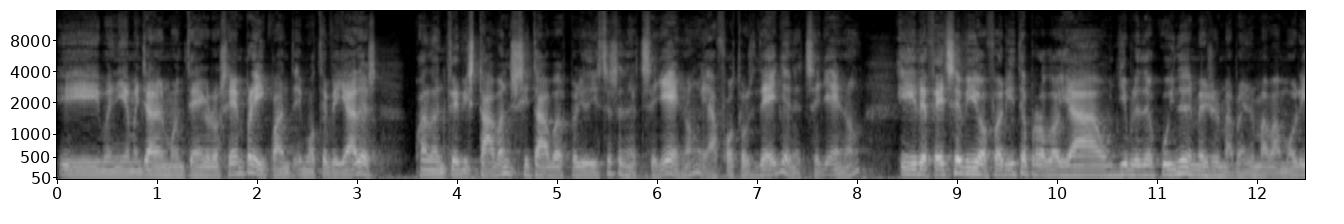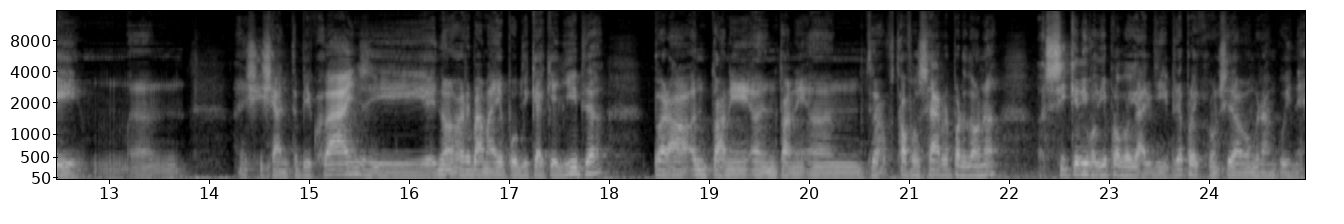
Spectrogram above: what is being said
i venia menjant en Montenegro sempre i, quan, i moltes vegades quan l'entrevistaven citava els periodistes en el celler, no? Hi ha fotos d'ell en el celler, no? I de fet s'havia oferit a prologar un llibre de cuina del meu germà. El meu germà va morir en, en 60 i pico d'anys i no arribar mai a publicar aquest llibre, però Antoni, Antoni, en Tòfol Serra, perdona, sí que li volia prologar el llibre perquè considerava un gran cuiner.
